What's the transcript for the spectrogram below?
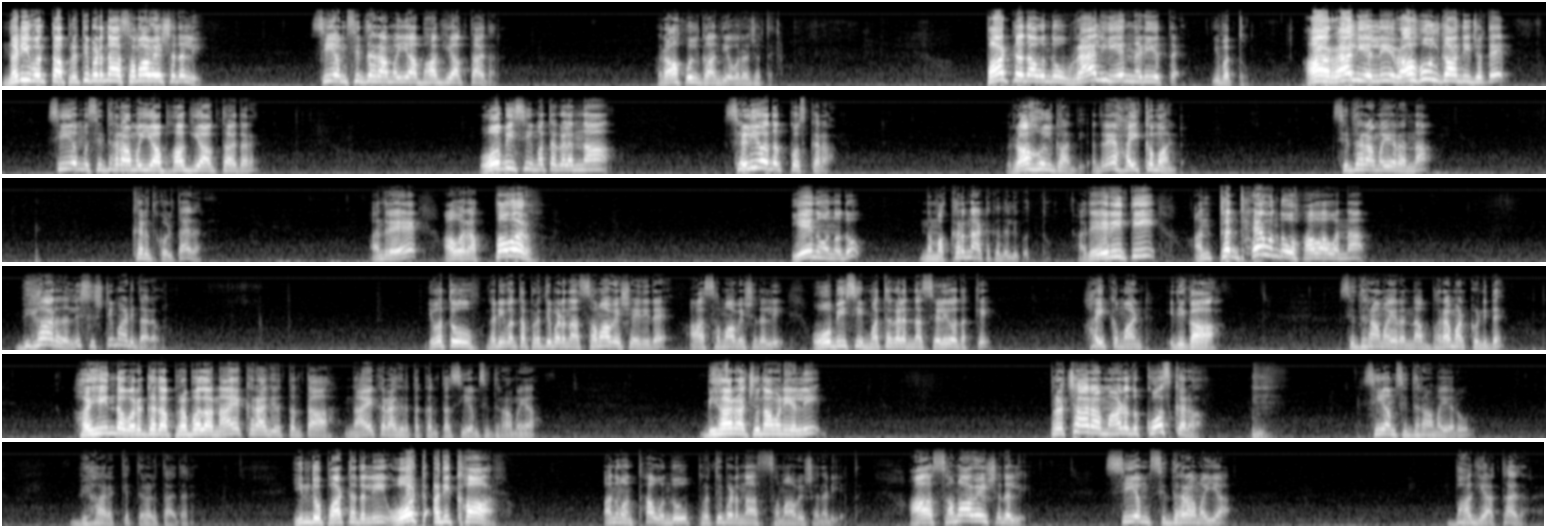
ನಡೆಯುವಂತ ಪ್ರತಿಭಟನಾ ಸಮಾವೇಶದಲ್ಲಿ ಸಿಎಂ ಸಿದ್ದರಾಮಯ್ಯ ಭಾಗಿಯಾಗ್ತಾ ಇದ್ದಾರೆ. ರಾಹುಲ್ ಗಾಂಧಿ ಅವರ ಜೊತೆ. ಪಾಟ್ನದ ಒಂದು ರ್ಯಾಲಿ ಏನ್ ನಡೆಯುತ್ತೆ ಇವತ್ತು? ಆ ರ್ಯಾಲಿಯಲ್ಲಿ ರಾಹುಲ್ ಗಾಂಧಿ ಜೊತೆ ಸಿಎಂ ಸಿದ್ದರಾಮಯ್ಯ ಭಾಗಿಯಾಗ್ತಾ ಇದ್ದಾರೆ. ಒಬಿಸಿ ಮತಗಳನ್ನ ಸೆಳೆಯೋದಕ್ಕೋಸ್ಕರ ರಾಹುಲ್ ಗಾಂಧಿ, ಅಂದ್ರೆ ಹೈಕಮಾಂಡ್, ಸಿದ್ದರಾಮಯ್ಯರನ್ನ ಕರೆದುಕೊಳ್ತಾ ಇದ್ದಾರೆ. ಅಂದ್ರೆ ಅವರ ಪವರ್ ಏನು ಅನ್ನೋದು ನಮ್ಮ ಕರ್ನಾಟಕದಲ್ಲಿ ಗೊತ್ತು. ಅದೇ ರೀತಿ ಅಂಥದ್ದೇ ಒಂದು ಹಾವವನ್ನು ಬಿಹಾರದಲ್ಲಿ ಸೃಷ್ಟಿ ಮಾಡಿದ್ದಾರೆ ಅವರು. ಇವತ್ತು ನಡೆಯುವಂಥ ಪ್ರತಿಭಟನಾ ಸಮಾವೇಶ ಏನಿದೆ, ಆ ಸಮಾವೇಶದಲ್ಲಿ ಒಬಿಸಿ ಮತಗಳನ್ನು ಸೆಳೆಯೋದಕ್ಕೆ ಹೈಕಮಾಂಡ್ ಇದೀಗ ಸಿದ್ದರಾಮಯ್ಯರನ್ನ ಬರಮಾಡ್ಕೊಂಡಿದೆ ಅಹಿಂದ ವರ್ಗದ ಪ್ರಬಲ ನಾಯಕರಾಗಿರ್ತಂತ ನಾಯಕರಾಗಿರ್ತಕ್ಕಂಥ ಸಿಎಂ ಸಿದ್ದರಾಮಯ್ಯ. ಬಿಹಾರ ಚುನಾವಣೆಯಲ್ಲಿ ಪ್ರಚಾರ ಮಾಡೋದಕ್ಕೋಸ್ಕರ ಸಿಎಂ ಸಿದ್ದರಾಮಯ್ಯರು ಬಿಹಾರಕ್ಕೆ ತೆರಳುತ್ತಾ ಇದ್ದಾರೆ. ಇಂದು ಪಾಟ್ನದಲ್ಲಿ ವೋಟ್ ಅಧಿಕಾರ್ ಅನ್ನುವಂಥ ಒಂದು ಪ್ರತಿಭಟನಾ ಸಮಾವೇಶ ನಡೆಯುತ್ತೆ. ಆ ಸಮಾವೇಶದಲ್ಲಿ ಸಿಎಂ ಸಿದ್ದರಾಮಯ್ಯ ಭಾಗಿಯಾಗ್ತಾ ಇದ್ದಾರೆ.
